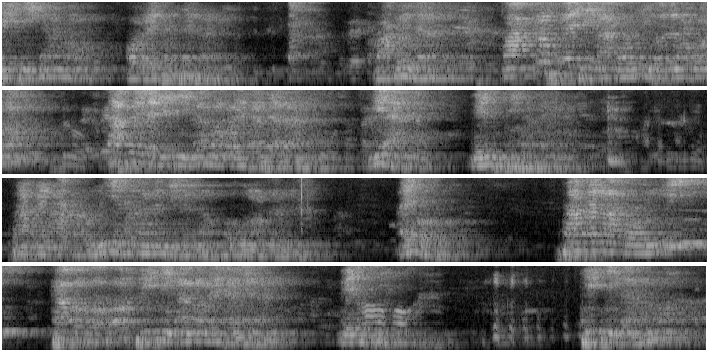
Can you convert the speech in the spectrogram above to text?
Lek ditinggalno oleh ganjaran makruh ya? Makruh lek dilakoni mboten apa tapi lek ditinggalno oleh ganjaran iya. Ini tidak sampai lakoni atau sampai tinggalno hukum makruh ayo. Sampai lakoni gak apa-apa ditinggalno oleh ganjaran Apa? ditinggalno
